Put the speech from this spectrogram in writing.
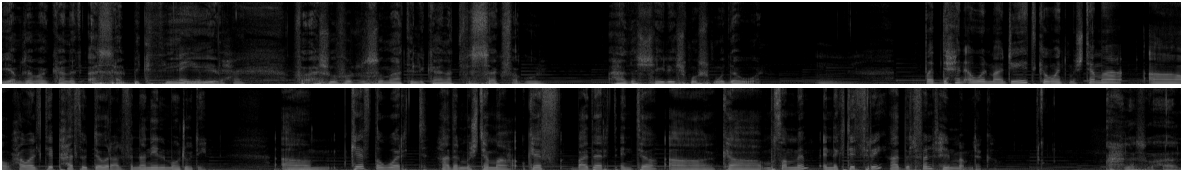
أيام زمان كانت أسهل بكثير. أيوه فأشوف الرسومات اللي كانت في السقف أقول هذا الشيء ليش مش مدون. طيب دحين أول ما جيت كونت مجتمع آه وحاولت تبحث وتدور على الفنانين الموجودين. كيف طورت هذا المجتمع؟ وكيف بادرت أنت آه كمصمم أنك تثري هذا الفن في المملكة؟ أحلى سؤال.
